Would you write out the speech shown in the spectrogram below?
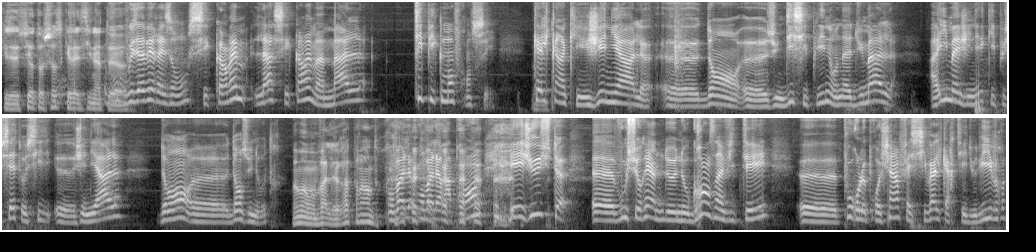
que je suis autre chose que dessinateur. Vous, vous avez raison. C'est quand même là, c'est quand même un mal typiquement français. Quelqu'un qui est génial euh, dans euh, une discipline, on a du mal à imaginer qu'il puisse être aussi génial dans euh, dans une autre. On va le reprendre. On va, le- on va leur apprendre. Et juste, euh, vous serez un de nos grands invités euh, pour le prochain Festival Quartier du Livre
